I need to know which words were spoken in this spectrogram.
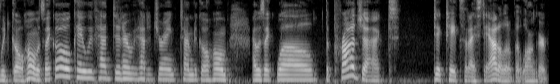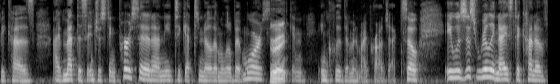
would go home. It's like, oh, okay, we've had dinner, we've had a drink, time to go home. I was like, well, the project dictates that I stay out a little bit longer because I've met this interesting person and I need to get to know them a little bit more so I can include them in my project. So it was just really nice to kind of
